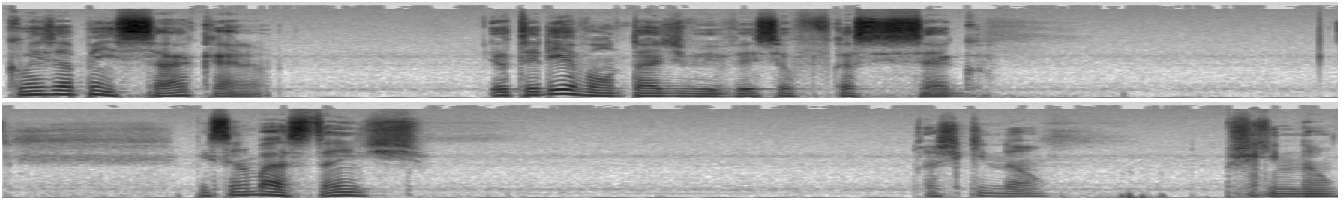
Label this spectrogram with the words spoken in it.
Comecei a pensar, cara. Eu teria vontade de viver se eu ficasse cego. Pensando bastante. Acho que não. Acho que não.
